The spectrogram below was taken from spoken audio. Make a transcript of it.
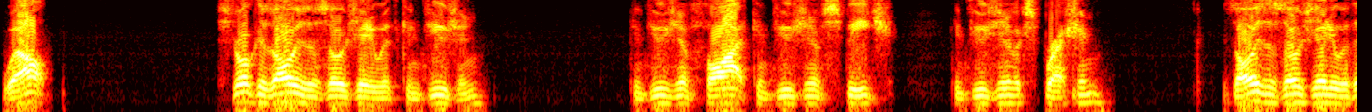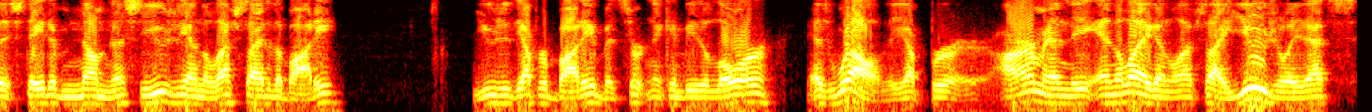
Well, stroke is always associated with confusion, confusion of thought, confusion of speech, confusion of expression. It's always associated with a state of numbness, usually on the left side of the body, usually the upper body, but certainly can be the lower as well, the upper arm and the and the leg on the left side. Usually, that's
